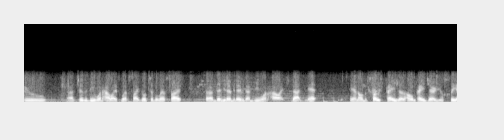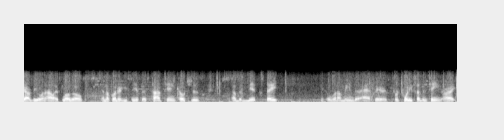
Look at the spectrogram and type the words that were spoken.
to uh, to the D1 Highlights website, go to the website uh, www.d1highlights.net, and on the first page or the home page there, you'll see our D1 Highlights logo, and up under you see it says top 10 coaches of the mid-state. What I mean to add there is for 2017. All right.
